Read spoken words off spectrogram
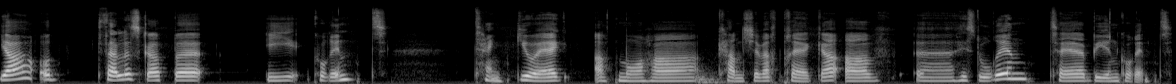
Ja, og fellesskapet i Korint tenker jo jeg at må ha kanskje vært prega av eh, historien til byen Korint.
